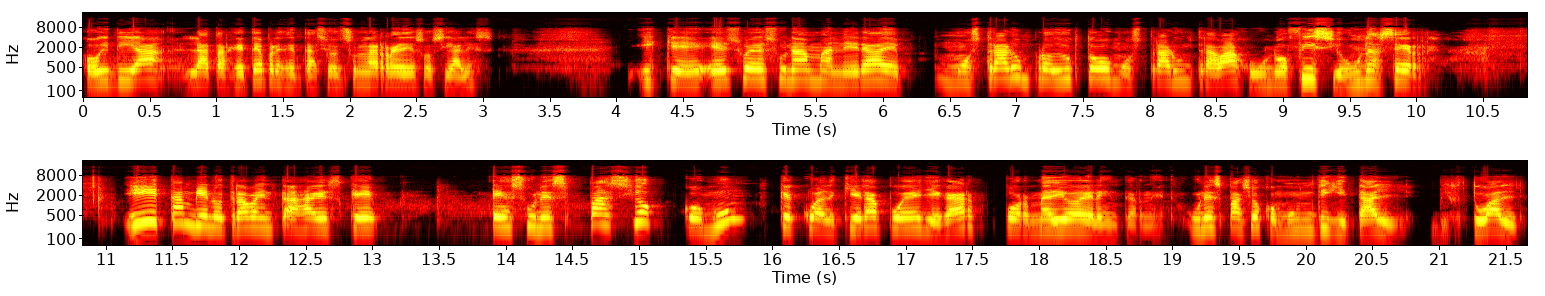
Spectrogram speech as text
Hoy día la tarjeta de presentación son las redes sociales y que eso es una manera de mostrar un producto o mostrar un trabajo, un oficio, un hacer. Y también otra ventaja es que es un espacio común que cualquiera puede llegar por medio de la Internet. Un espacio común digital, virtual,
